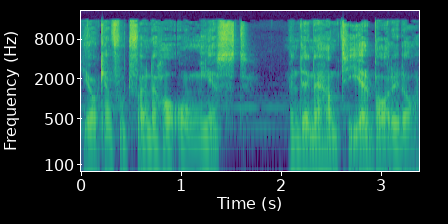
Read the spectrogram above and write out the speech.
Jag kan fortfarande ha ångest, men den är hanterbar idag.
